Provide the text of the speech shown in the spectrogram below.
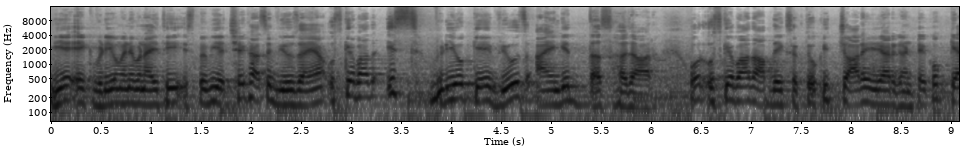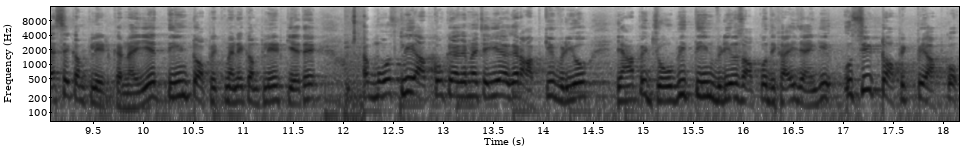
ये एक वीडियो मैंने बनाई थी, इस पर भी अच्छे खासे व्यूज़ आए हैं। उसके बाद इस वीडियो के व्यूज़ आएँगे दस हज़ार। और उसके बाद आप देख सकते हो कि चार हज़ार घंटे को कैसे कंप्लीट करना है। ये तीन टॉपिक मैंने कंप्लीट किए थे। अब मोस्टली आपको क्या करना चाहिए, अगर आपकी वीडियो यहाँ पे जो भी तीन वीडियोस आपको दिखाई जाएँगी, उसी टॉपिक पे आपको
